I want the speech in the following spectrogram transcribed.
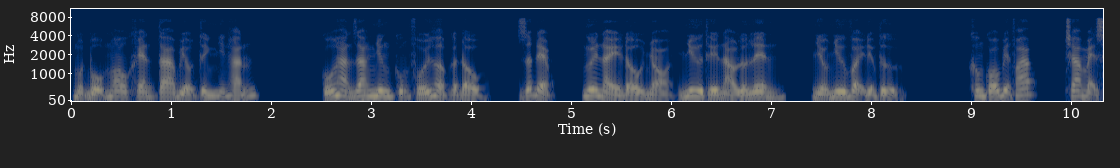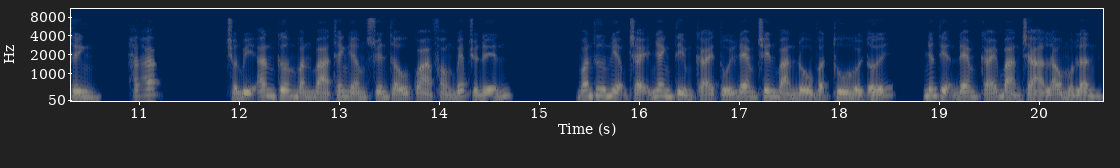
một bộ mau khen ta biểu tình nhìn hắn. Cố Hàn Giang nhưng cũng phối hợp gật đầu, rất đẹp, ngươi này đầu nhỏ như thế nào lớn lên, nhiều như vậy điểm tử. Không có biện pháp, cha mẹ sinh, hắc hắc. Chuẩn bị ăn cơm văn ba thanh âm xuyên thấu qua phòng bếp chuyển đến. Văn thư niệm chạy nhanh tìm cái túi đem trên bàn đồ vật thu hồi tới, nhân tiện đem cái bàn trà lau một lần,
